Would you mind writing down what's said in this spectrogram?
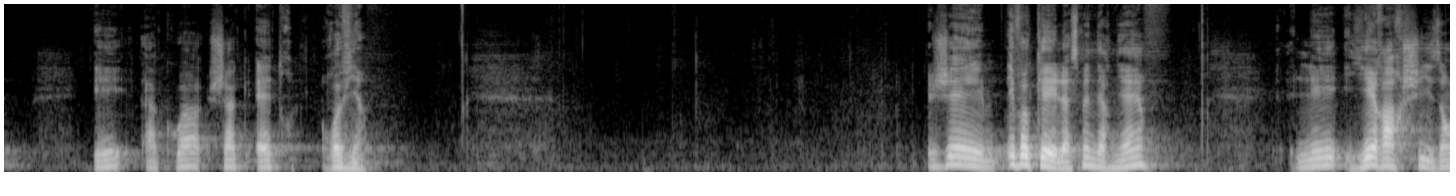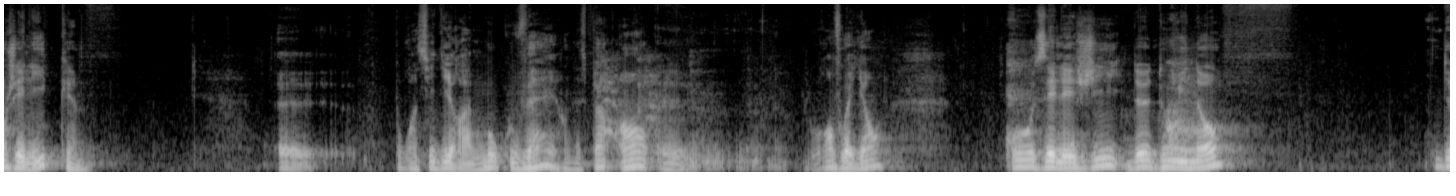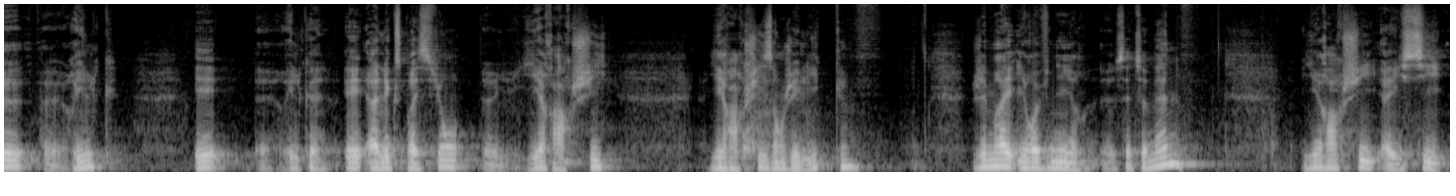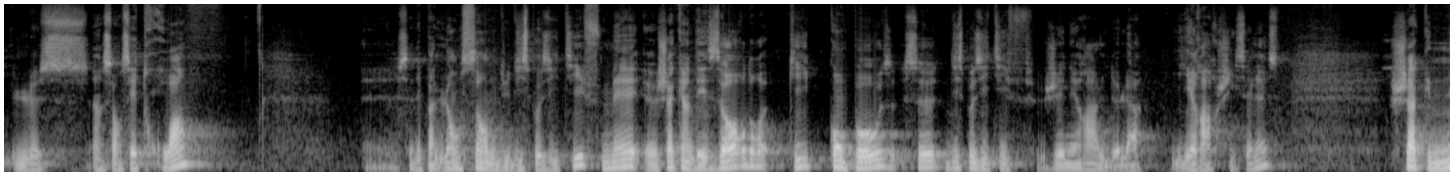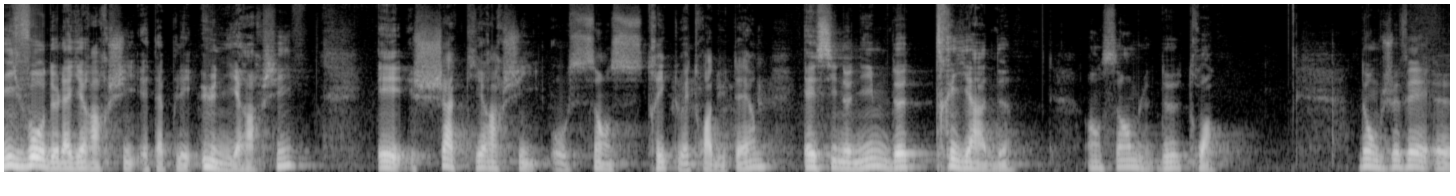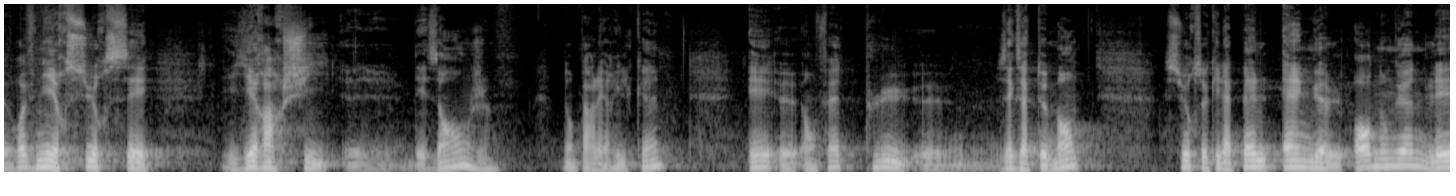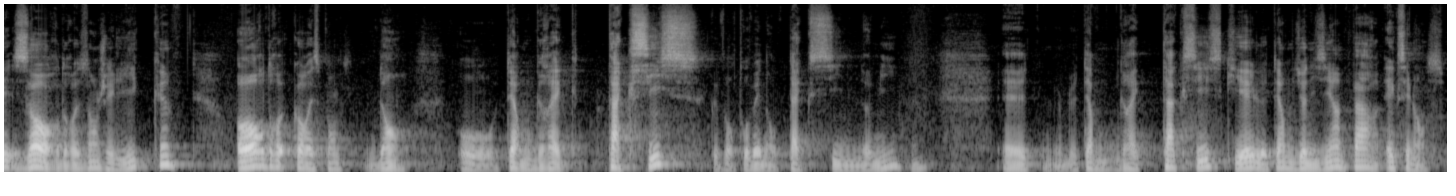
et à quoi chaque être revient. J'ai évoqué la semaine dernière les hiérarchies angéliques, euh, pour ainsi dire à mots couverts, n'est-ce pas, en euh, vous renvoyant aux élégies de Duino, de euh, Rilke et, Rilke, et à l'expression hiérarchie, hiérarchies angéliques. J'aimerais y revenir euh, cette semaine. Hiérarchie a ici un sens étroit. Euh, ce n'est pas l'ensemble du dispositif, mais euh, chacun des ordres qui composent ce dispositif général de la hiérarchie céleste. Chaque niveau de la hiérarchie est appelé une hiérarchie, et chaque hiérarchie au sens strict ou étroit du terme est synonyme de triade ensemble de trois. Donc je vais euh, revenir sur ces hiérarchies euh, des anges dont parlait Rilke et euh, en fait plus exactement sur ce qu'il appelle Engelordnungen, les ordres angéliques, ordre correspondant au terme grec taxis, que vous retrouvez dans taxinomie, hein, euh, le terme grec taxis, qui est le terme dionysien par excellence.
